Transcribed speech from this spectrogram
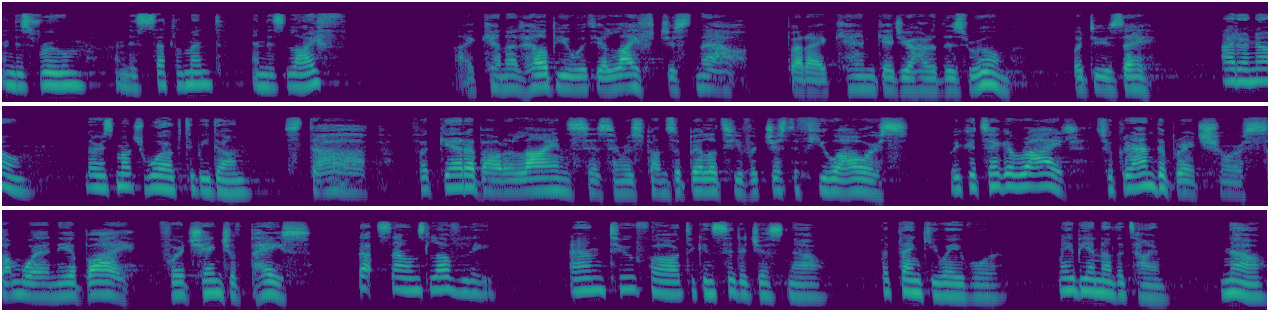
In this room, and this settlement, and this life. I cannot help you with your life just now, but I can get you out of this room. What do you say? I don't know. There is much work to be done. Stop. Forget about alliances and responsibility for just a few hours. We could take a ride to Grantebridge or somewhere nearby for a change of pace. That sounds lovely. And too far to consider just now. But thank you, Eivor. Maybe another time. Now,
